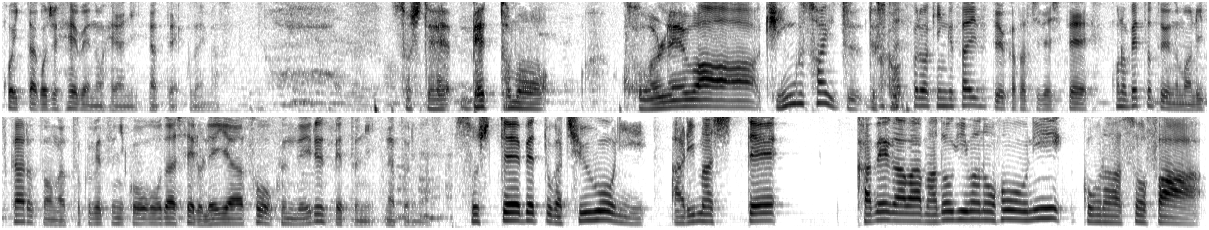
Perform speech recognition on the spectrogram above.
こういった50平米の部屋になってございます。そしてベッドもこれはキングサイズですか？これはキングサイズという形でしてこのベッドというのはリッツ・カールトンが特別にこうオーダーしているレイヤー層を組んでいるベッドになっております。そしてベッドが中央にありまして壁側窓際の方にコーナーソファー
